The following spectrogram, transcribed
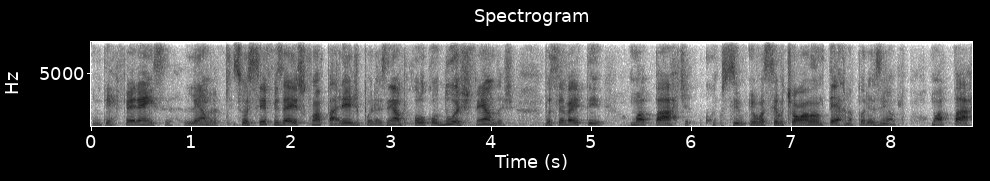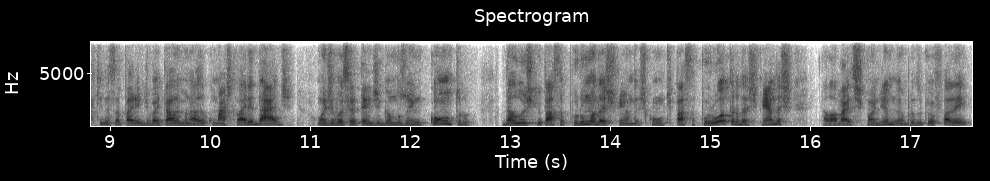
Interferência. Lembra que se você fizer isso com a parede, por exemplo, colocou duas fendas, você vai ter uma parte, se você tiver uma lanterna, por exemplo, uma parte dessa parede vai estar iluminada com mais claridade, onde você tem, digamos, um encontro da luz que passa por uma das fendas com o que passa por outra das fendas, ela vai se expandindo, lembra do que eu falei?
